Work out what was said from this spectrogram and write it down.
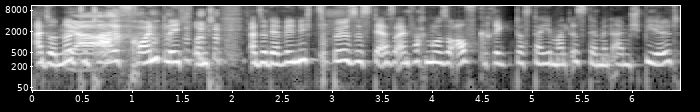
also, ne, Ja. total freundlich und also der will nichts Böses, der ist einfach nur so aufgeregt, dass da jemand ist, der mit einem spielt.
